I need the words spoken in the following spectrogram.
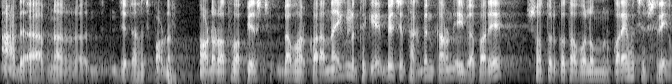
আর আপনার, যেটা হচ্ছে পাউডার পাউডার অথবা পেস্ট ব্যবহার করা না, এগুলো থেকে বেঁচে থাকবেন, কারণ এই ব্যাপারে সতর্কতা অবলম্বন করাই হচ্ছে শ্রেয়।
